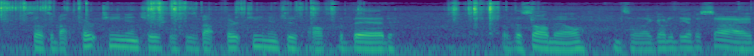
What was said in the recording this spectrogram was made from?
So it's about 13 inches. This is about 13 inches off the bed of the sawmill. And so I go to the other side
